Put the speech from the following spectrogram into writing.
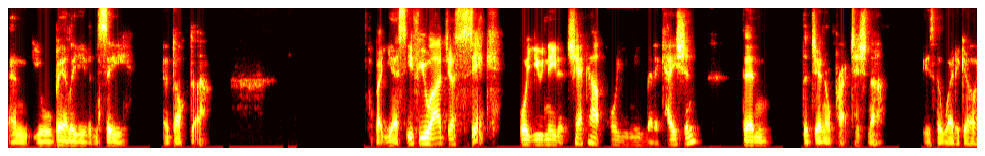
and you will barely even see a doctor. But yes, if you are just sick or you need a checkup or you need medication, then the general practitioner is the way to go.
